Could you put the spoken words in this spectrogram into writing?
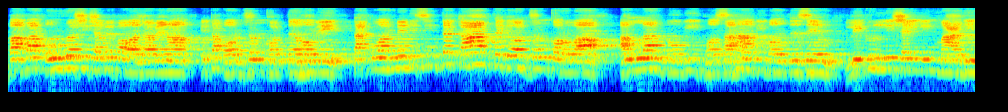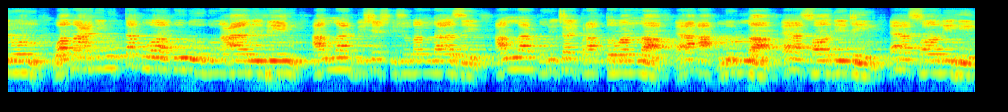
বাবা ঔরস হিসাবে পাওয়া যাবে না। এটা অর্জন করতে হবে। তাকুয়ার মেডিসিনটা কার থেকে অর্জন করবা? আল্লাহ নবী সাহাবী বলতেছেন, লিকুল্লি শাইইন মাদিনুন ওয়া মাদিনুত তাকওয়া কুলুবুল আরিফিন। আল্লাহর বিশেষ কিছু বান্দা আছে। আল্লাহর পরিচয় প্রাপ্ত বান্দা। এরা আহলুল্লাহ, এরা সাদিকিন, এরা সালিহিন,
